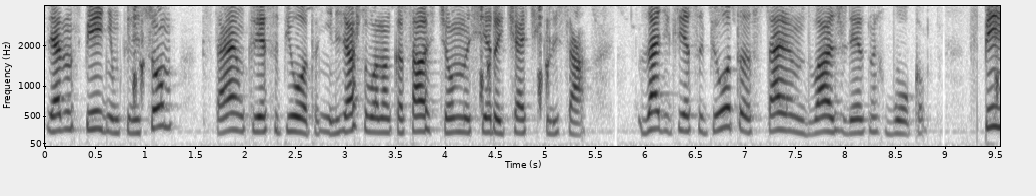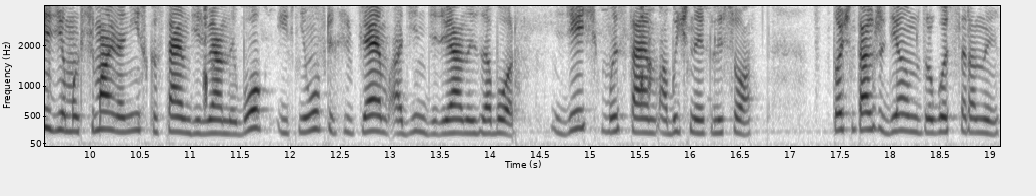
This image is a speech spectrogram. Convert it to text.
Рядом с передним колесом ставим кресло пилота. Нельзя, чтобы она касалась темно-серой части колеса. Сзади кресла пилота ставим два железных блока. Спереди максимально низко ставим деревянный блок и к нему прикрепляем один деревянный забор. Здесь мы ставим обычное колесо. Точно так же делаем с другой стороны.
